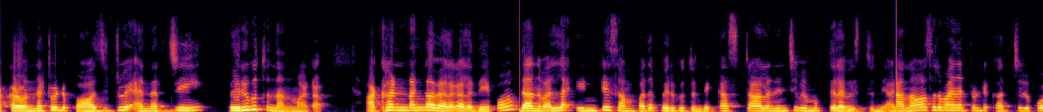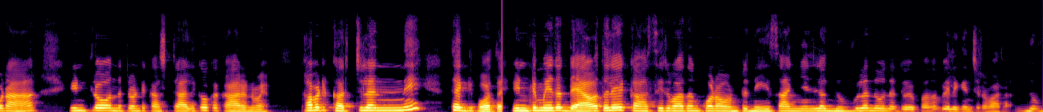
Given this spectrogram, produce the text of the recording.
అక్కడ ఉన్నటువంటి పాజిటివ్ ఎనర్జీ పెరుగుతుందన్నమాట. అఖండంగా వెలగల దీపం. దానివల్ల ఇంటి సంపద పెరుగుతుంది. కష్టాల నుంచి విముక్తి లభిస్తుంది. అనవసరమైనటువంటి ఖర్చులు కూడా ఇంట్లో ఉన్నటువంటి కష్టాలకి ఒక కారణమే. కాబట్టి ఖర్చులన్నీ తగ్గిపోతాయి. ఇంటి మీద దేవతలే ఆశీర్వాదం కూడా ఉంటుంది. ఈశాన్యంలో నువ్వుల నూనె దీపం వెలిగించడం వల్ల. నువ్వు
